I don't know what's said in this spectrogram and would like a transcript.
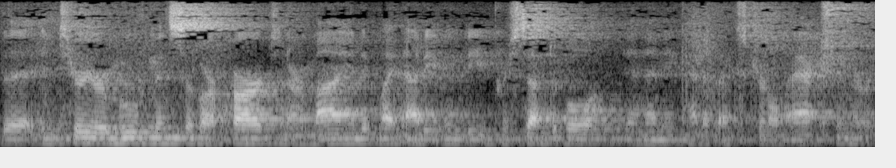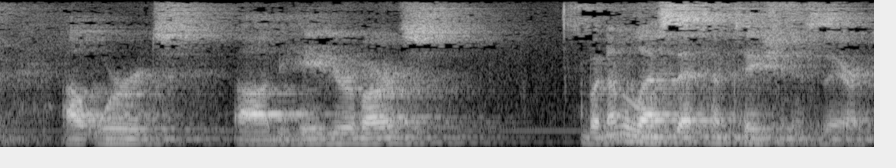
the interior movements of our heart and our mind. It might not even be perceptible in any kind of external action or outward uh, behavior of ours. But nonetheless, that temptation is there.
